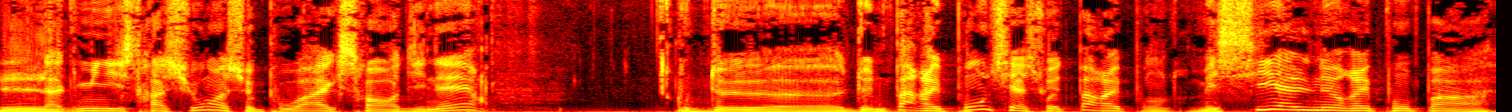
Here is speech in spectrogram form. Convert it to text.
l'administration a ce pouvoir extraordinaire de, euh, de ne pas répondre si elle souhaite pas répondre. Mais si elle ne répond pas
